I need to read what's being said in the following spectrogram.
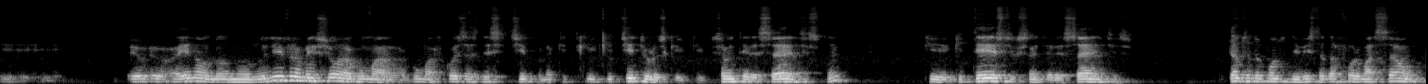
e, eu, eu, aí no, no, no, livro eu menciono alguma, algumas coisas desse tipo, né? que, que, que títulos que, que, são interessantes, né? que, que textos são interessantes, tanto do ponto de vista da formação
